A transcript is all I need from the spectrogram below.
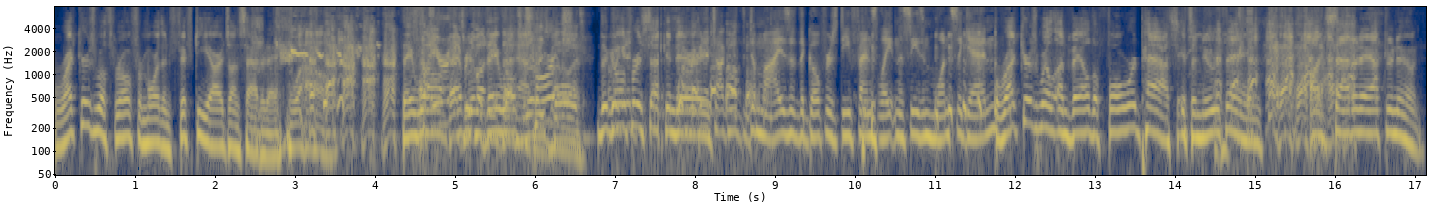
Rutgers will throw for more than 50 yards on Saturday. Wow. They will. Everybody They will torch by the way. Are we gonna- Gophers We're going secondary. to talk about the demise of the Gophers defense late in the season once again. Rutgers will unveil the forward pass. It's a new thing on Saturday afternoon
